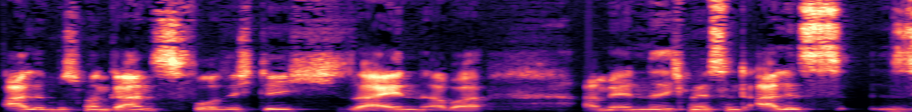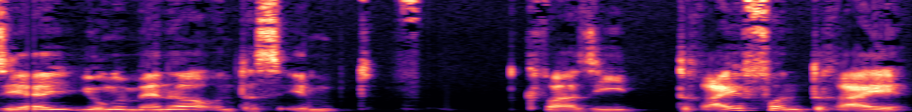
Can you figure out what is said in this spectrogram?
alle muss man ganz vorsichtig sein, aber am Ende, ich meine, es sind alles sehr junge Männer und das eben quasi drei von drei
